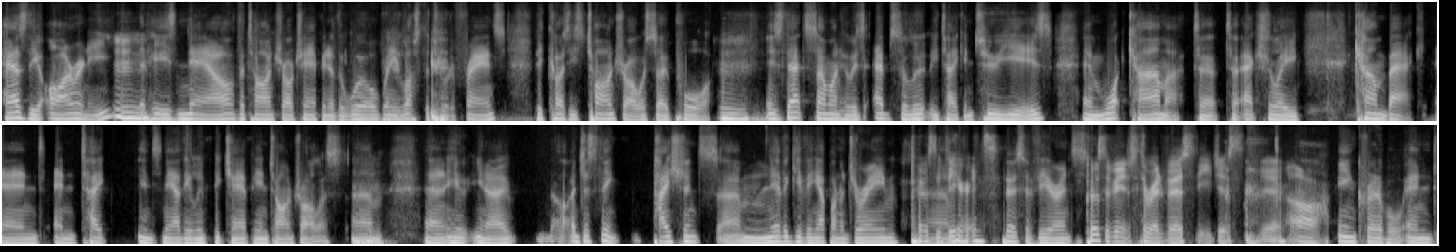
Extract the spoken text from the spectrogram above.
How's the irony Mm. that he's now the time trial champion of the world when he lost the Tour de France because his time trial was so poor? Is that someone who has absolutely taken two years and what karma to to actually come back and and take is now the Olympic champion time trialist. Um, and he, you know, I just think patience, um, never giving up on a dream, perseverance, um, perseverance, perseverance through adversity. Just yeah, oh, incredible, and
